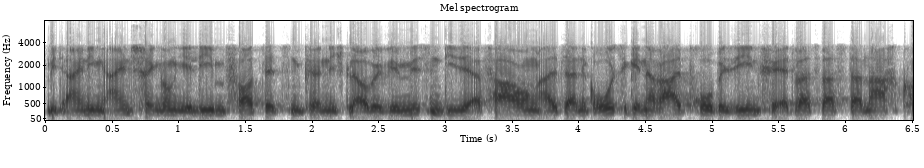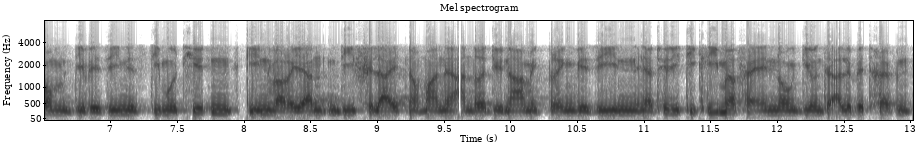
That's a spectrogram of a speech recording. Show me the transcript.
mit einigen Einschränkungen ihr Leben fortsetzen können. Ich glaube, wir müssen diese Erfahrung als eine große Generalprobe sehen für etwas, was danach kommt. Wir sehen jetzt die mutierten Genvarianten, die vielleicht nochmal eine andere Dynamik bringen. Wir sehen natürlich die Klimaveränderungen, die uns alle betreffen.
